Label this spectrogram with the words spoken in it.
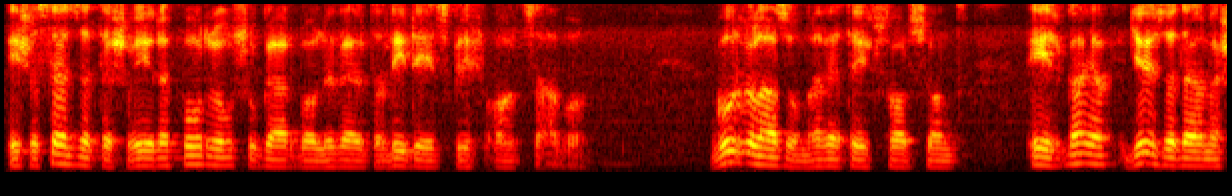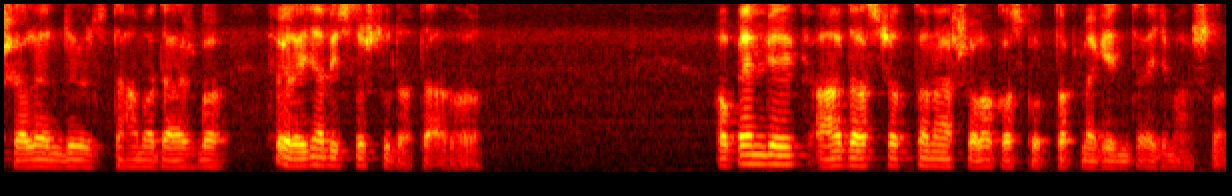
és a szerzetes vére forró sugárban lövelt a Lidézgriff arcába. Gurgolázó nevetést harsant, és Gajak győzedelmesen lendült támadásba, fölénye biztos tudatával. A pengék áldász csattanással akaszkodtak megint egymásnak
